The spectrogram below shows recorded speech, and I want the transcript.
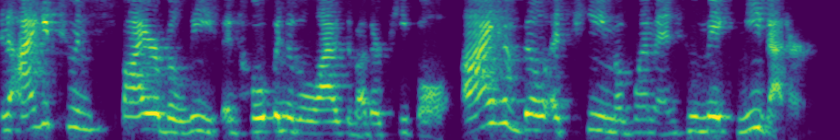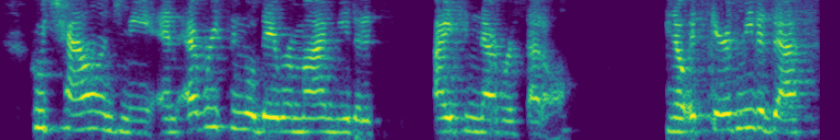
and I get to inspire belief and hope into the lives of other people. I have built a team of women who make me better, who challenge me and every single day remind me that it's I can never settle. You know, it scares me to death.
